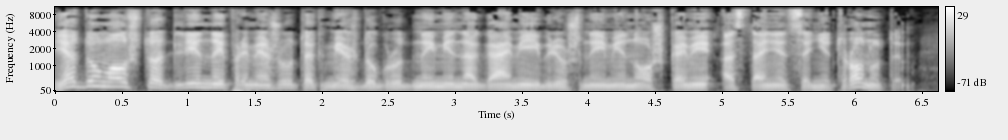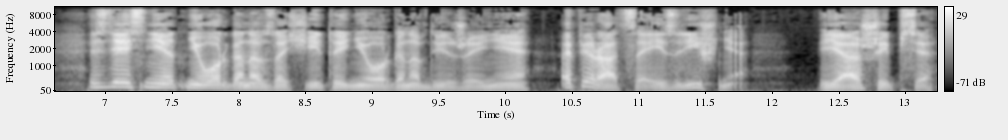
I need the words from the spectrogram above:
Я думал, что длинный промежуток между грудными ногами и брюшными ножками останется нетронутым. Здесь нет ни органов защиты, ни органов движения. Операция излишняя. Я ошибся.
